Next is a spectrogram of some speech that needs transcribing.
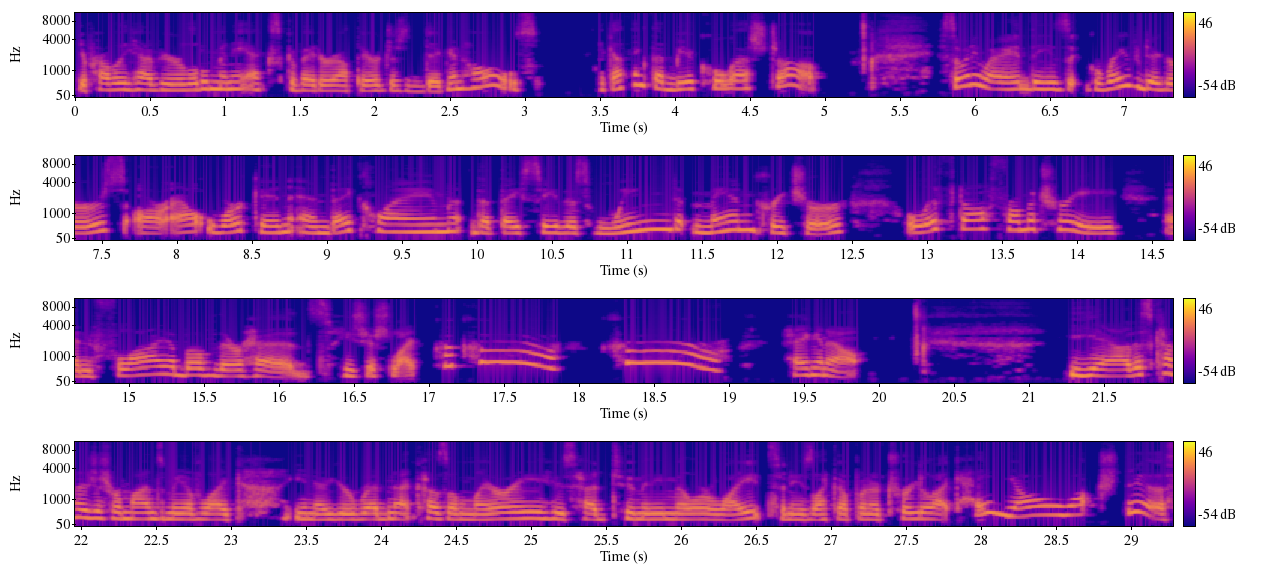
You probably have your little mini excavator out there just digging holes. Like, I think that'd be a cool ass job. So, anyway, these grave diggers are out working and they claim that they see this winged man creature lift off from a tree and fly above their heads. He's just like, hanging out. Yeah, this kind of just reminds me of like, you know, your redneck cousin Larry who's had too many Miller Lites and he's like up in a tree like, hey, y'all, watch this,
